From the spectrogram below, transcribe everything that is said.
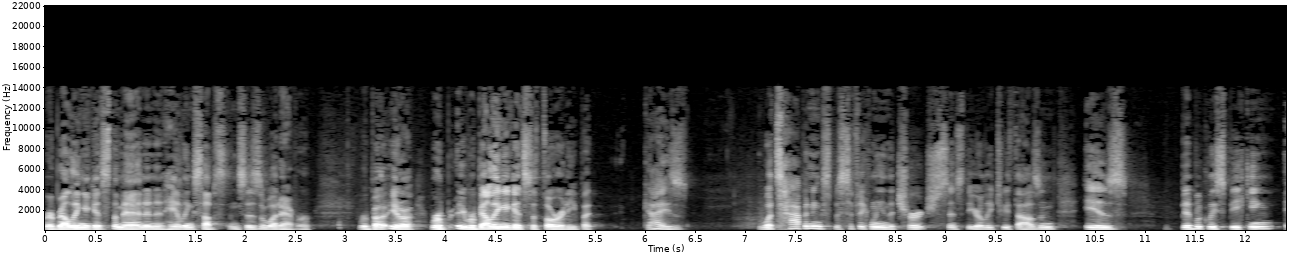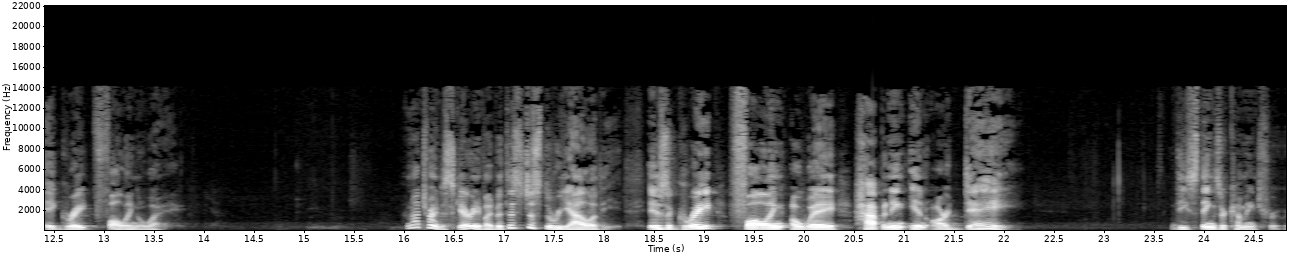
rebelling against the man and inhaling substances or whatever, Rebe- you know, re- rebelling against authority. But guys, what's happening specifically in the church since the early 2000s is, biblically speaking, a great falling away. I'm not trying to scare anybody, but this is just the reality. It is a great falling away happening in our day. These things are coming true.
